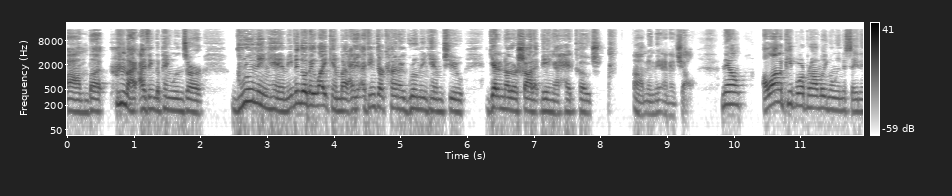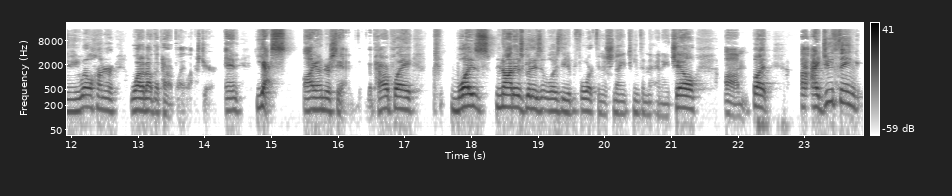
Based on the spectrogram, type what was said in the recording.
Um, but I, I, think the Penguins are grooming him, even though they like him. But I, I think they're kind of grooming him to get another shot at being a head coach um, in the NHL. Now, a lot of people are probably going to say to me, "Well, Hunter, what about the power play last year?" And yes, I understand the power play was not as good as it was the year before. It finished 19th in the NHL, um, but I, I do think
